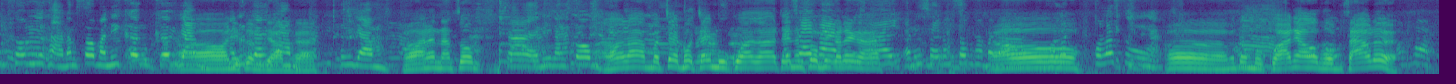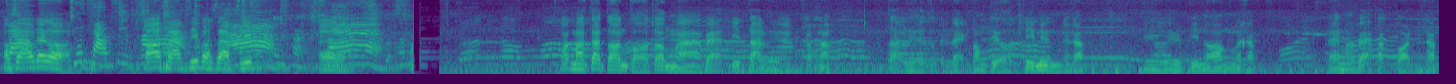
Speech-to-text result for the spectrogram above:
น้ำส้มนี่ค่ะ น้ำส้มอันนี้เครื่องเครื่องยำอ๋อนี่เครื่องยำครับ เครื่องยอ๋ออันนั้นน้ำส้มำใช่อันนี้น้ำส้มอ๋อแล้วมาใจหมดใจหมูกวากะใจน้ำส้มนี่ก็ได้กะ ใช่อันนี้ใช้น้ำส้มธรรมดาเอา คนละคนละสูตรเออมันต้องหมูกวาเนี่ยเอาผมสาวเลยเอาสาวได้ก็ชุดสามสิบ ค่ะเอา30เอา30ค่ะเออค่ะ ครับมาต้าตอนก่อต้องมาแวะที่ท่าเรือครับเนาะท่าเรือก็เป็นแหล่งท่องเที่ยวที่หนึ่งนะครับ ที่พี่น้องนะครับ ได้มาแวะพักผ่อนนะครับ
